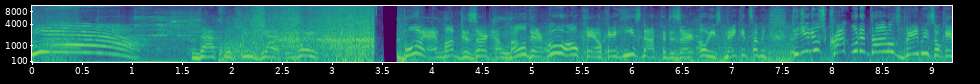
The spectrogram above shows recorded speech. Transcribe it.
Yeah. That's what you get. Wait. Boy, I love dessert. Hello there. Oh, okay, okay. He's not the dessert. Oh, he's making something. Did you just crack one of Donald's babies? Okay,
